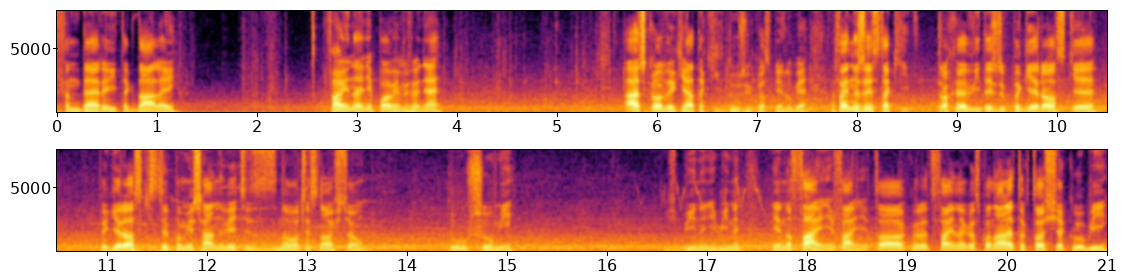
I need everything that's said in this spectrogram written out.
Fendery i tak dalej. Fajne, nie powiem, że nie. Aczkolwiek ja takich dużych gosp nie lubię. No fajne, że jest taki trochę widać, że pegierowskie, pegierowski styl pomieszany, wiecie, z nowoczesnością. Tu szumi. Biny, nie biny. Nie, no fajnie, fajnie. To akurat fajna gospa, no ale to ktoś jak lubi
